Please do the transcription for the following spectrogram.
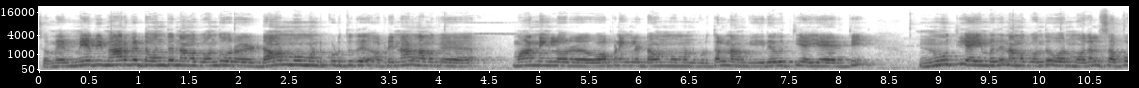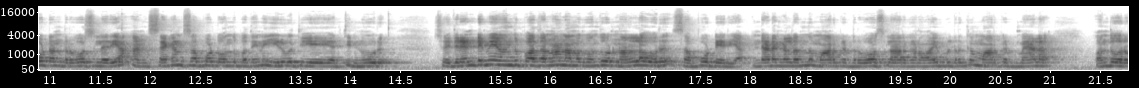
ஸோ மே மேபி மார்க்கெட்டை வந்து நமக்கு வந்து ஒரு டவுன் மூமெண்ட் கொடுத்தது அப்படின்னா நமக்கு மார்னிங்கில் ஒரு ஓப்பனிங்கில் டவுன் மூமெண்ட் கொடுத்தாலும் நமக்கு இருபத்தி ஐயாயிரத்தி நூற்றி ஐம்பது நமக்கு வந்து ஒரு முதல் support and reversal area and second support வந்து பார்த்திங்கன்னா இருபத்தி ஐயாயிரத்தி நூறு. ஸோ இது ரெண்டுமே வந்து பார்த்தோம்னா நமக்கு வந்து ஒரு நல்ல ஒரு சப்போர்ட் ஏரியா இந்த இடங்கள்லேருந்து மார்க்கெட் ரிவர்ஸில் இருக்கான வாய்ப்புகள் இருக்குது மார்க்கெட் மேலே வந்து ஒரு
